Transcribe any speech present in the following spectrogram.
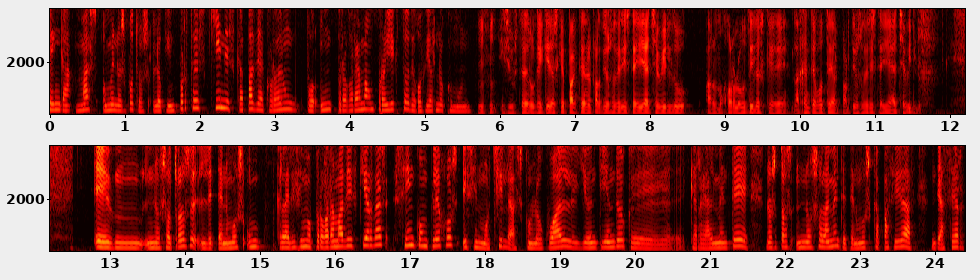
tenga más o menos votos. Lo que importa es quién es capaz de acordar un, un programa, un proyecto de gobierno común. Y si usted lo que quiere es que pacten el Partido Socialista y H. Bildu, a lo mejor lo útil es que la gente vote al Partido Socialista y H. Bildu. Em, nosotros le tenemos un clarísimo programa de izquierdas sin complejos y sin mochilas, con lo cual yo entiendo que, realmente nosotros no solamente tenemos capacidad de hacer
